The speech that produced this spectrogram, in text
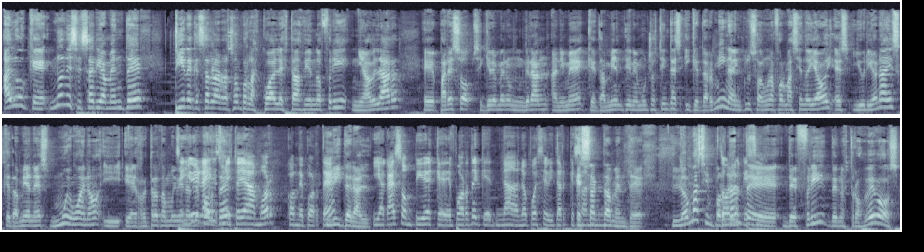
algo que no necesariamente tiene que ser la razón por la cual estás viendo Free, ni hablar. Eh, para eso, si quieren ver un gran anime que también tiene muchos tintes y que termina incluso de alguna forma siendo ya hoy, es Yuri on Ice, que también es muy bueno y eh, retrata muy Sí, bien el Yuri on Ice es una deporte. historia de amor con deporte. Literal. Y acá son pibes que deporte que nada, no puedes evitar que son. Exactamente. Lo más importante de Free, de nuestros bebos,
